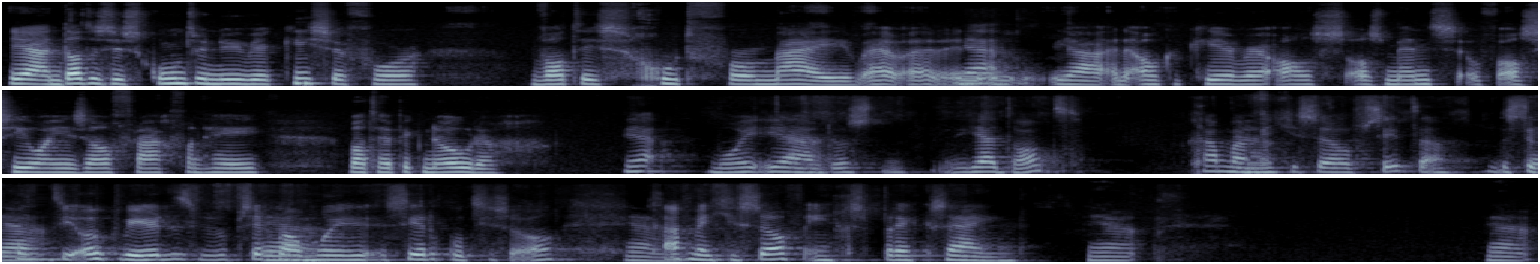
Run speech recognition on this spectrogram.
ja, en dat is dus continu weer kiezen voor wat is goed voor mij. En, ja. En, ja, en elke keer weer als, als mens of als ziel aan jezelf vragen van hé, hey, wat heb ik nodig? Ja, mooi. Ja, Dus, ja dat. Ga maar met jezelf zitten. Dus daar komt hij ook weer. Dus op zich wel een mooi cirkeltje zo. Ga met jezelf in gesprek zijn. Ja. Ja.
